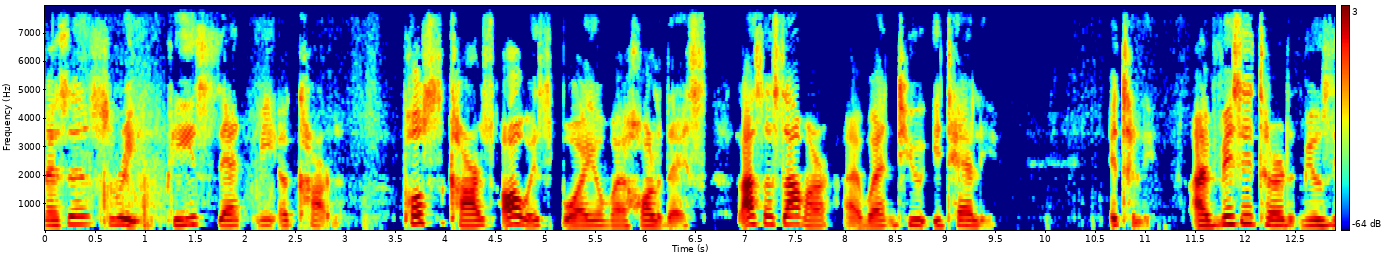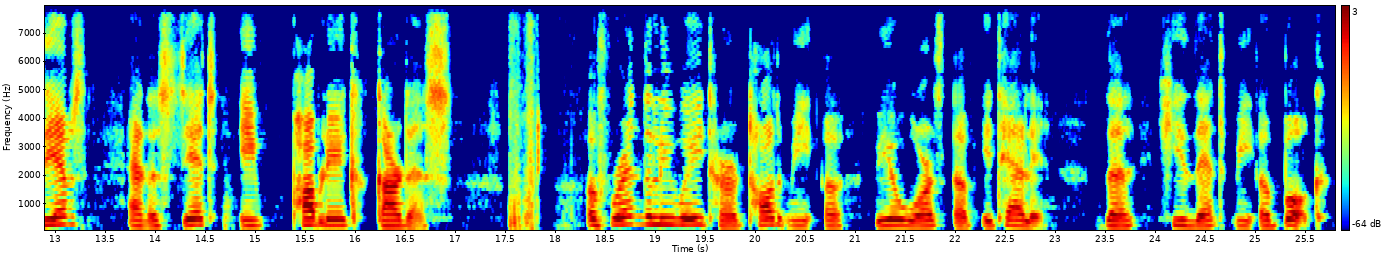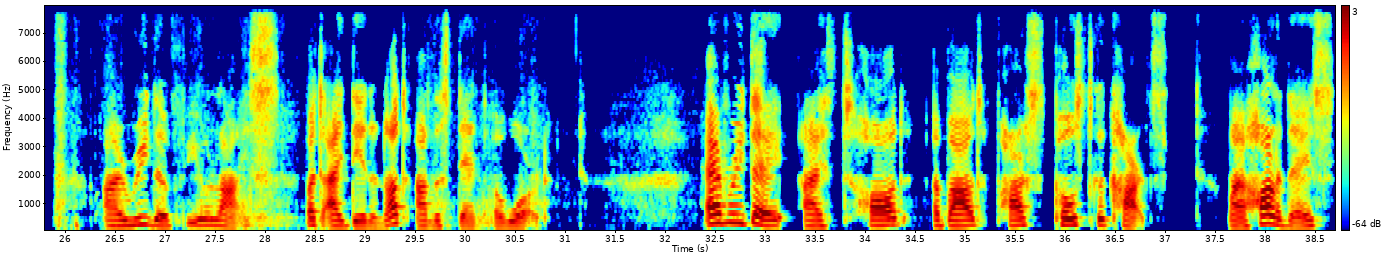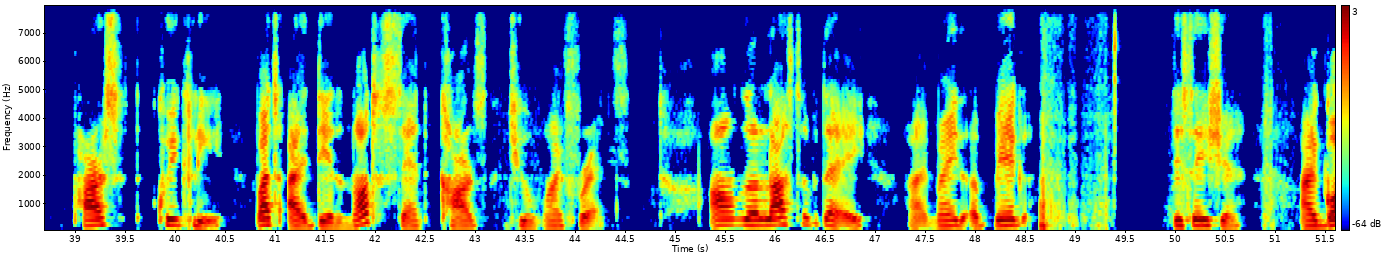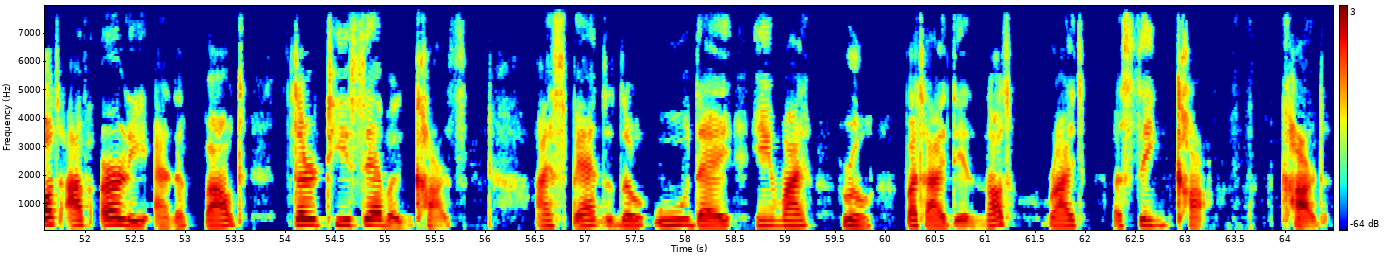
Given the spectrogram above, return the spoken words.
Lesson 3 Please send me a card. Postcards always spoil my holidays. Last summer, I went to Italy. Italy. I visited museums and sat in public gardens. A friendly waiter taught me a few words of Italian. Then he lent me a book. I read a few lines, but I did not understand a word. Every day I thought about postcards. My holidays passed quickly, but I did not send cards to my friends. On the last day, I made a big decision. I got up early and bought 37 cards. I spent the whole day in my room, but I did not write a single card.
